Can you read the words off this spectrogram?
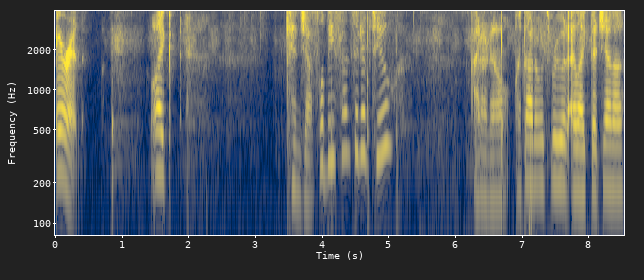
Erin? Like, can Jessel be sensitive too? I don't know. I thought it was rude. I like that Jenna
